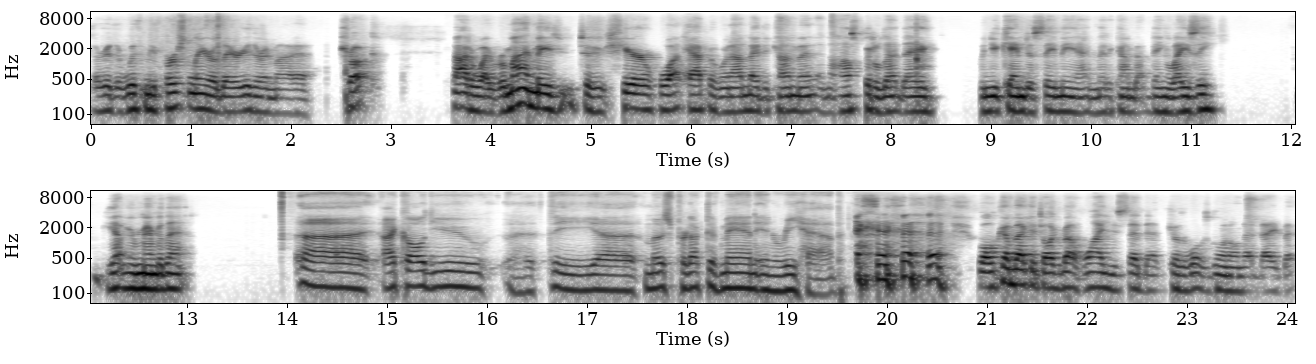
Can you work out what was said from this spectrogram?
They're either with me personally or they're either in my truck. By the way, remind me to share what happened when I made a comment in the hospital that day when you came to see me. I made a comment about being lazy. You help me remember that? Uh, I called you uh, the uh, most productive man in rehab. well, we'll come back and talk about why you said that because of what was going on that day. But,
